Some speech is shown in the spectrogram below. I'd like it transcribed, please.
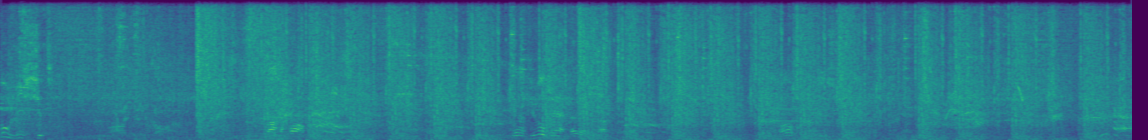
holy shit. Wat de fuck? Ik wel. Oh, holy shit. Ja.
